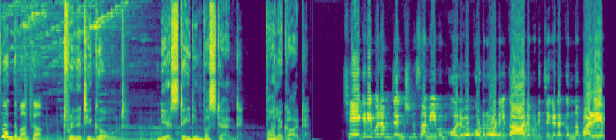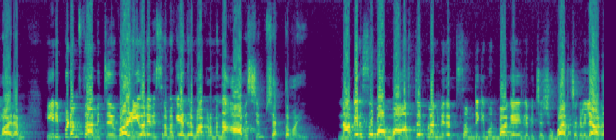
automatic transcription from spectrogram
സ്വന്തമാക്കാം. Trinity gold near stadium bus stand Palakkad Sekharipuram ജംഗ്ഷന് സമീപം ഒലവക്കോട് റോഡിൽ കാട് പിടിച്ച് കിടക്കുന്ന പഴയ പാലം ഇരിപ്പിടം സ്ഥാപിച്ച് വഴിയോര വിശ്രമ കേന്ദ്രമാക്കണമെന്ന ആവശ്യം ശക്തമായി. നഗരസഭ മാസ്റ്റർ പ്ലാൻ വിദഗ്ധ സമിതിക്ക് മുൻപാകെ ലഭിച്ച ശുപാർശകളിലാണ്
